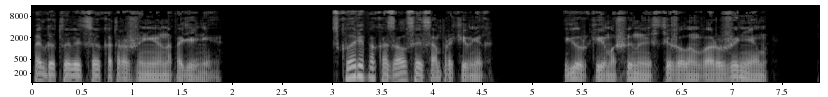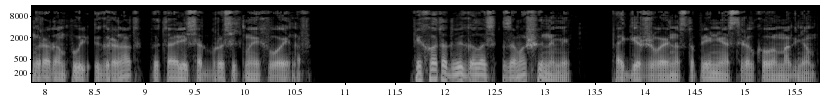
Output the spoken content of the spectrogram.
подготовиться к отражению нападения. Вскоре показался и сам противник. Юркие машины с тяжелым вооружением, градом пуль и гранат пытались отбросить моих воинов. Пехота двигалась за машинами, поддерживая наступление стрелковым огнем.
